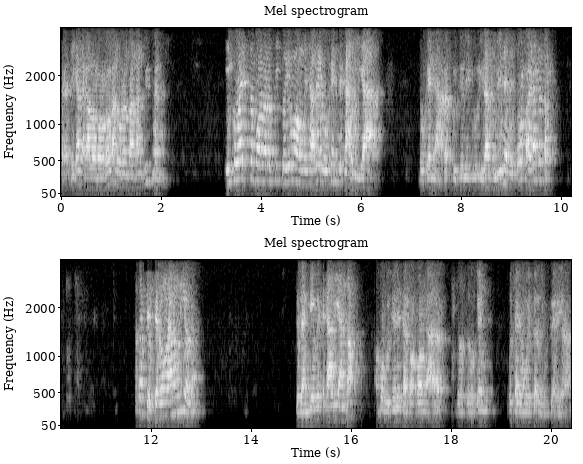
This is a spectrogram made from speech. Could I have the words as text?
Berarti kan kalau roro kan urun patang juga kan. Iku wes sepono resiko yo mau misalnya rugen sekalian. Rugen ngarep bojone guri, lah gurine Mustafa kan tetep tetep jejer wong lanang liya kan. Dengan dia sekalian toh, apa bojone dak kok ngarep terus rugen bojone wong wedok nyuber ya.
